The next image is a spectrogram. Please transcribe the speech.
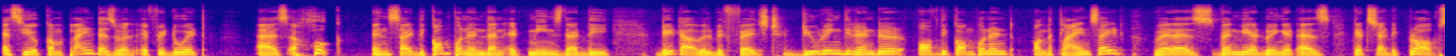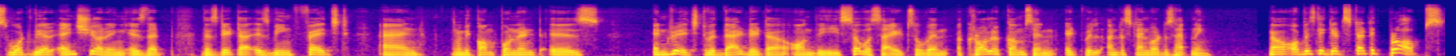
SEO compliant as well. If we do it as a hook inside the component, then it means that the data will be fetched during the render of the component on the client side. Whereas when we are doing it as get static props, what we are ensuring is that this data is being fetched and the component is enriched with that data on the server side. So when a crawler comes in, it will understand what is happening. Now, obviously get static props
